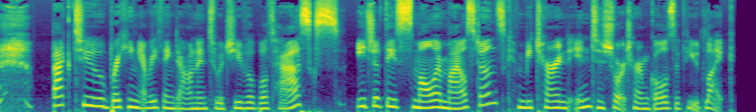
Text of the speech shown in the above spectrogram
Back to breaking everything down into achievable tasks, each of these smaller milestones can be turned into short term goals if you'd like.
